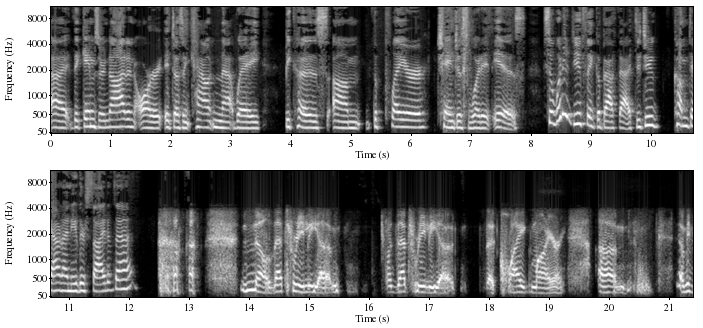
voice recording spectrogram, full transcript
uh, that games are not an art. It doesn't count in that way because um, the player changes what it is. So, what did you think about that? Did you come down on either side of that? No, that's really um, that's really a, a quagmire. Um, I mean,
